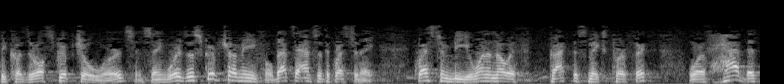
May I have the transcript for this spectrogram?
because they're all scriptural words, and saying words of scripture are meaningful. That's the answer to question A. Question B, you want to know if practice makes perfect, or if habit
